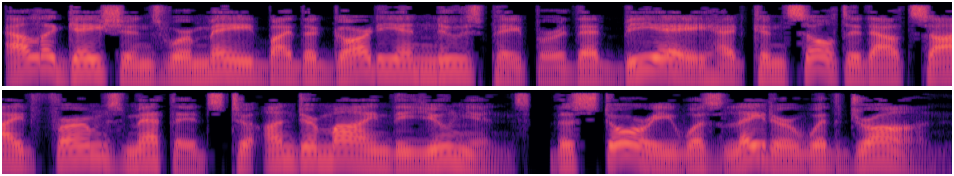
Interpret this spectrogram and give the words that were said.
Allegations were made by the Guardian newspaper that BA had consulted outside firms' methods to undermine the unions. The story was later withdrawn.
